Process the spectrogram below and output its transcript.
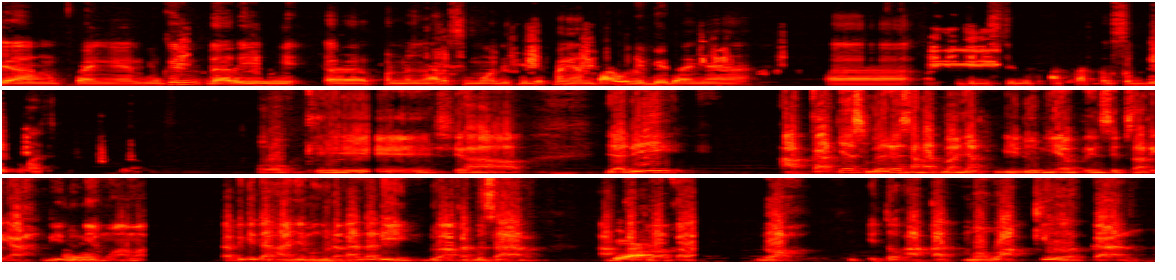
yang pengen mungkin dari uh, pendengar semua di sini pengen tahu nih bedanya uh, jenis-jenis akad tersebut, Mas. Oke, siap. Jadi akadnya sebenarnya sangat banyak di dunia prinsip syariah di dunia hmm. muamalah. Tapi kita hanya menggunakan tadi dua akad besar. Akad yeah. wakalah roh itu akad mewakilkan.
